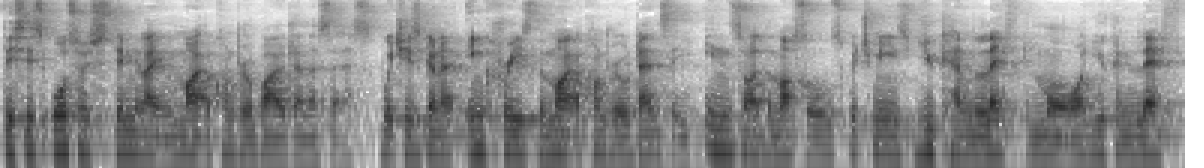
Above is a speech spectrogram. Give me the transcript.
this is also stimulating mitochondrial biogenesis, which is going to increase the mitochondrial density inside the muscles, which means you can lift more, you can lift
